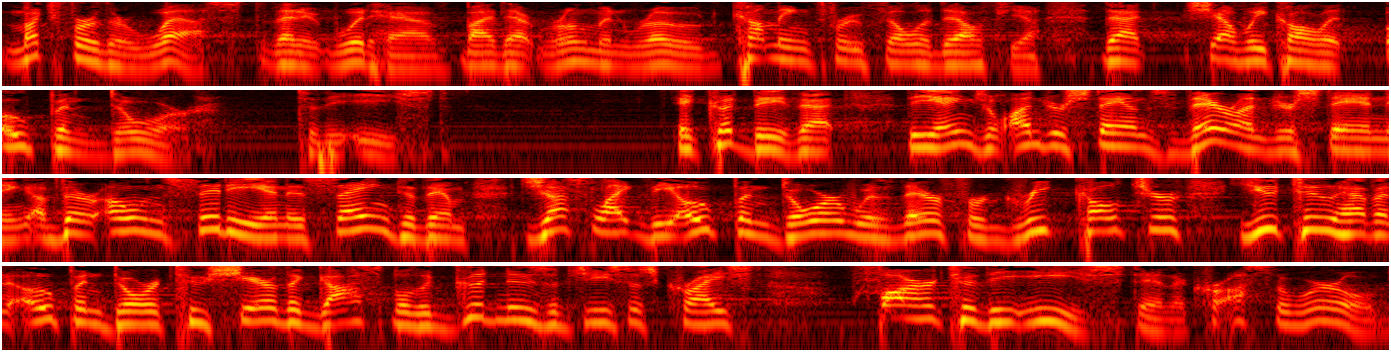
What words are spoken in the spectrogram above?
much further west than it would have by that Roman road coming through Philadelphia, that, shall we call it, open door to the east. It could be that the angel understands their understanding of their own city and is saying to them, just like the open door was there for Greek culture, you too have an open door to share the gospel, the good news of Jesus Christ far to the east and across the world.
